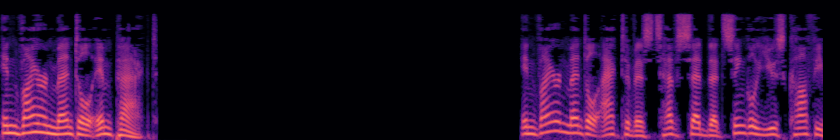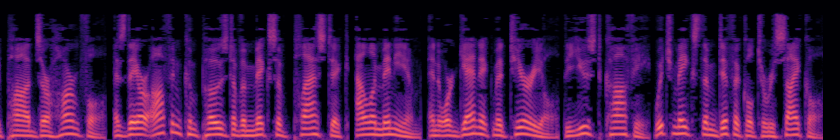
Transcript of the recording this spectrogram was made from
environmental impact Environmental activists have said that single-use coffee pods are harmful, as they are often composed of a mix of plastic, aluminium, and organic material the used coffee which makes them difficult to recycle.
